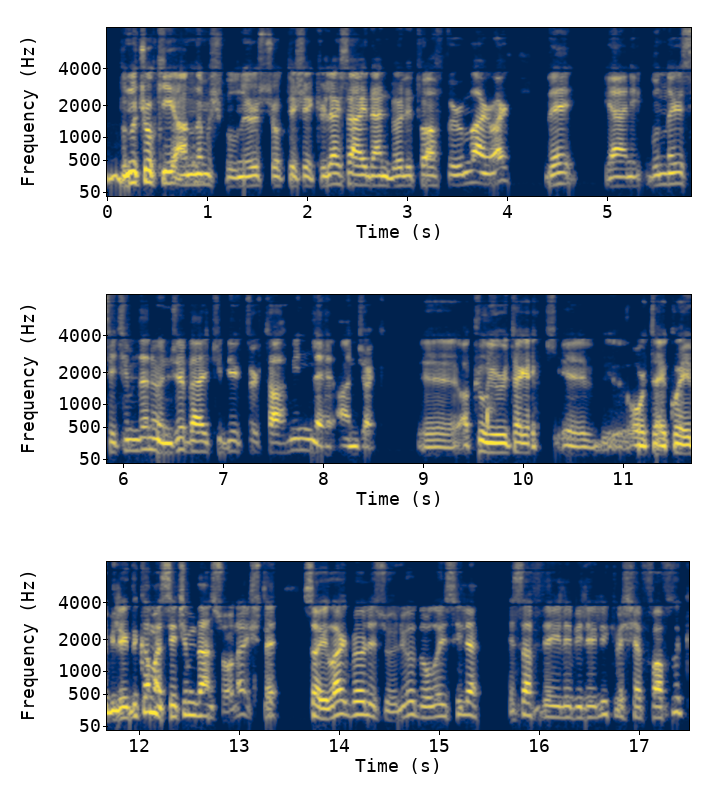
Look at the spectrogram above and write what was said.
Bunu çok iyi anlamış bulunuyoruz. Çok teşekkürler. Sahiden böyle tuhaf durumlar var ve yani bunları seçimden önce belki bir tür tahminle ancak e, akıl yürüterek e, ortaya koyabilirdik ama seçimden sonra işte sayılar böyle söylüyor. Dolayısıyla hesap verilebilirlik ve şeffaflık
